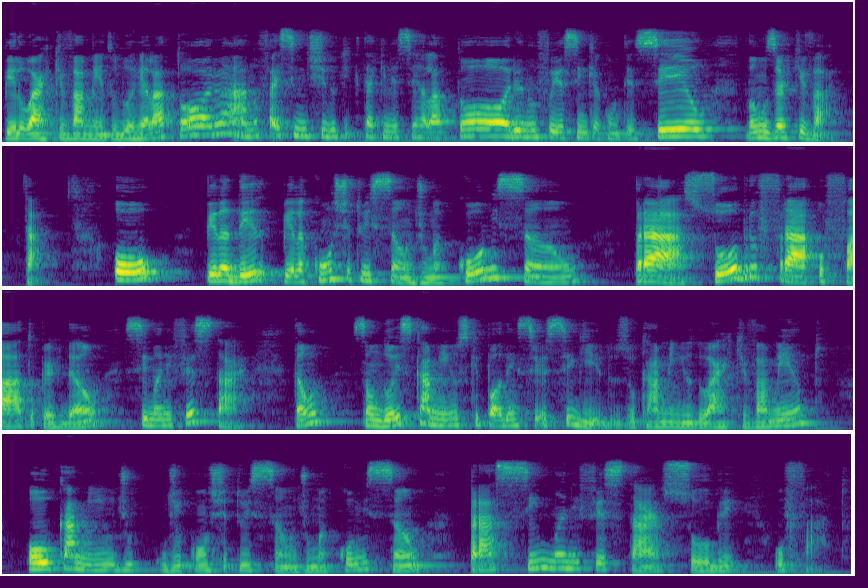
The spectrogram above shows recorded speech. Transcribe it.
Pelo arquivamento do relatório, ah, não faz sentido o que está aqui nesse relatório, não foi assim que aconteceu, vamos arquivar. Tá. Ou pela, de, pela constituição de uma comissão para, sobre o, fra, o fato, perdão, se manifestar. Então, são dois caminhos que podem ser seguidos: o caminho do arquivamento ou o caminho de, de constituição de uma comissão para se manifestar sobre o fato.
